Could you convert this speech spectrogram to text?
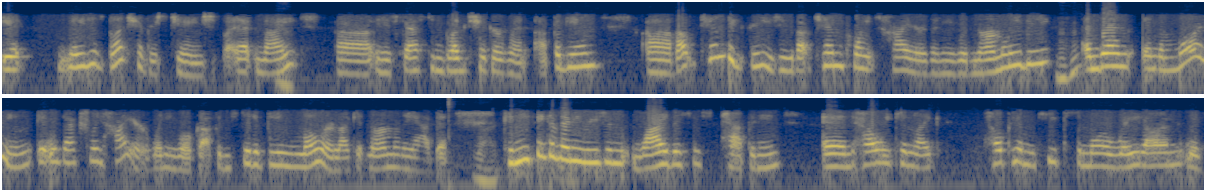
it made his blood sugars change. At night, uh, his fasting blood sugar went up again, uh, about 10 degrees. He's about 10 points higher than he would normally be. Mhm. And then in the morning, it was actually higher when he woke up instead of being lower like it normally had been. Right. Can you think of any reason why this is happening and how we can like help him keep some more weight on with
